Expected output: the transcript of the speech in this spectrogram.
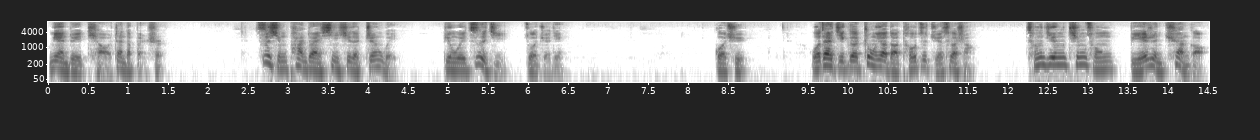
面对挑战的本事，自行判断信息的真伪，并为自己做决定。过去。我在几个重要的投资决策上，曾经听从别人劝告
